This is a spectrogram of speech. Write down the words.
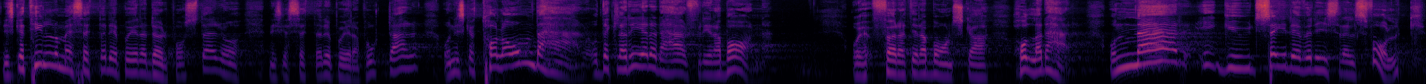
Ni ska till och med sätta det på era dörrposter och ni ska sätta det på era portar. Och ni ska tala om det här och deklarera det här för era barn. Och för att era barn ska hålla det här. Och när Gud säger det över Israels folk,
